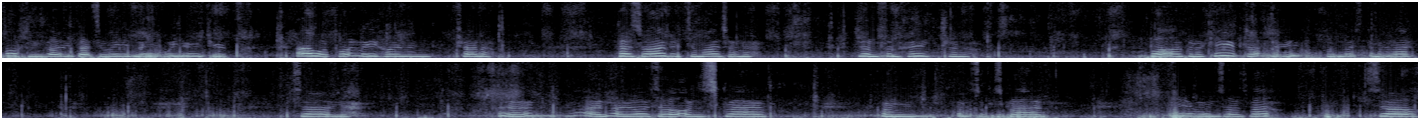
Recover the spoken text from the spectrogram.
fucking god, that's a lead me for YouTube. I will put Lee Highland channel. That's I did to my channel. Jonathan Hague channel. But I'm gonna keep that name for the rest of my life. So yeah. Um, and I also unsubscribe and unsubscribe Kieran's as well. So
